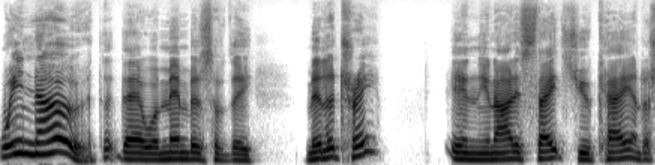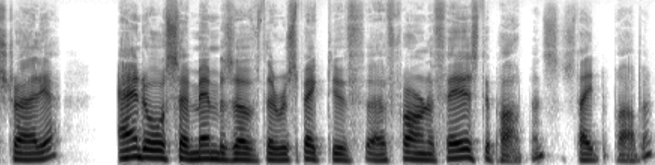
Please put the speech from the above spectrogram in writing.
We know that there were members of the military in the United States, UK, and Australia, and also members of the respective uh, foreign affairs departments, State Department.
